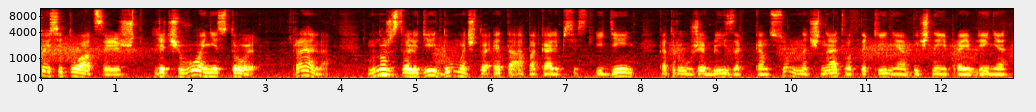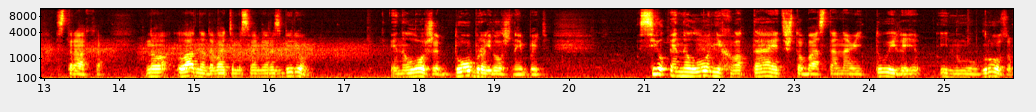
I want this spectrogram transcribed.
той ситуации, для чего они строят? Правильно, множество людей думает, что это апокалипсис и день который уже близок к концу, начинают вот такие необычные проявления страха. Но ладно, давайте мы с вами разберем. НЛО же добрые должны быть. Сил НЛО не хватает, чтобы остановить ту или иную угрозу.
